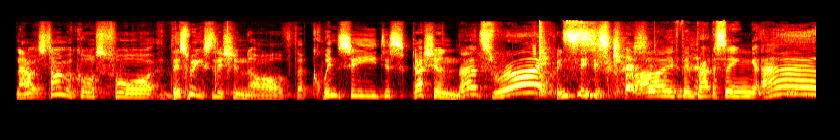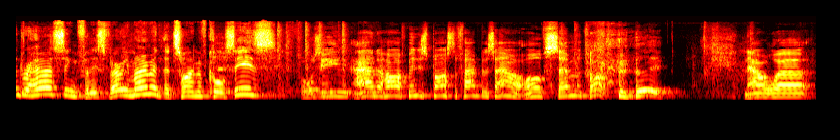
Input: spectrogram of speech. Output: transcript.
Now it's time, of course, for this week's edition of the Quincy Discussion. That's right! Quincy Discussion. I've been practicing and rehearsing for this very moment. The time, of course, is. 14 and a half minutes past the fabulous hour of 7 o'clock. now, uh,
